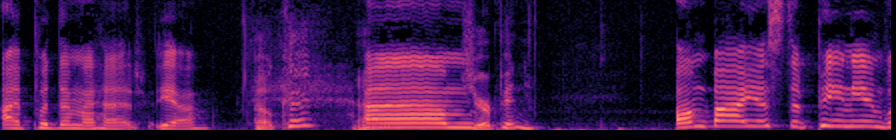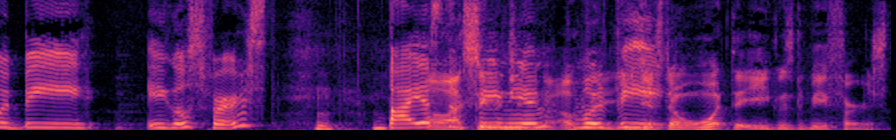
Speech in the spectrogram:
I put them ahead. Yeah. Okay. Um, It's your opinion. unbiased opinion would be Eagles first. Biased Oh, I see what you opinion. Okay, would be You just don't want the Eagles to be first.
